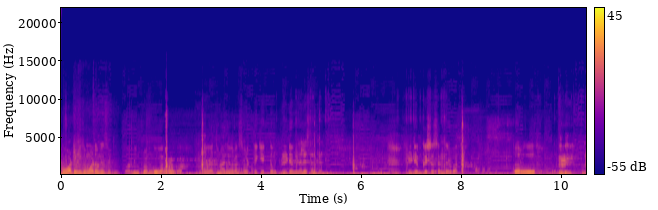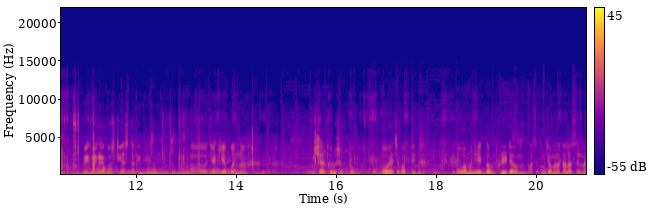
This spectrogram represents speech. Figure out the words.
गोवा टुरिझम वाढवण्यासाठी. Warning from Goa. गोव्यातून आल्यावर असं वाटतं की एकदम फ्रीडम झाल्यासारखं. फ्रीडम कशा संदर्भात? तर वेगवेगळ्या गोष्टी असतात इथे. ज्या की आपण विचार करू शकतो गोव्याच्या बाबतीत. गोवा म्हणजे एकदम फ्रीडम असं तुमच्या मनात आलं असेल ना?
